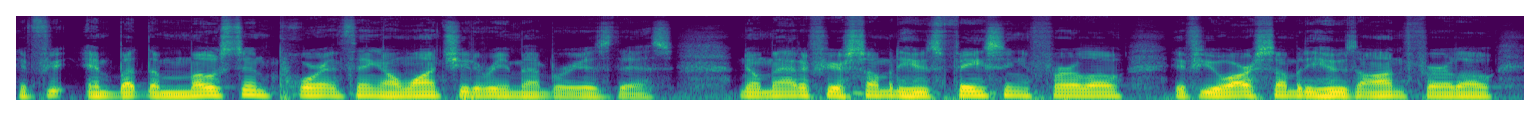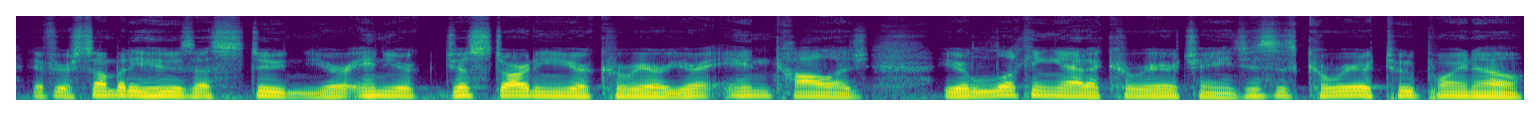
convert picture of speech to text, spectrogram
If you, and but the most important thing I want you to remember is this: no matter if you're somebody who's facing furlough, if you are somebody who's on furlough, if you're somebody who's a student, you're in your just starting your career, you're in college, you're looking at a career change. This is career 2.0.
